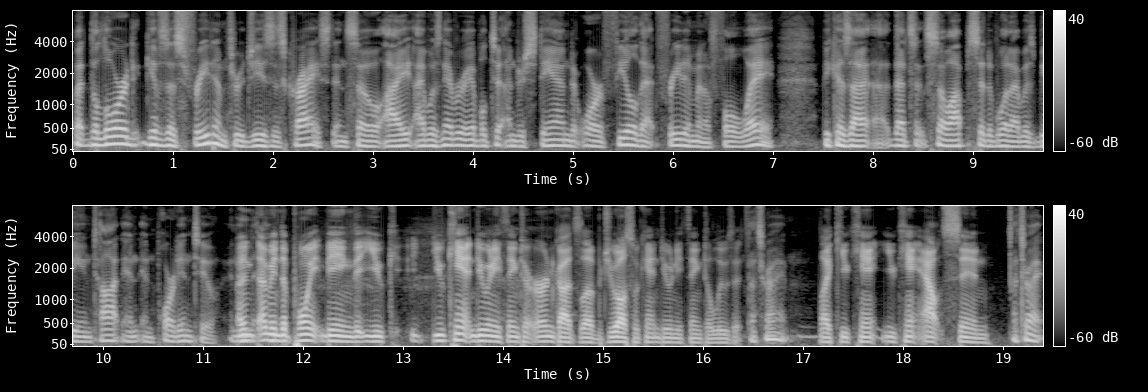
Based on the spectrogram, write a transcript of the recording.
But the Lord gives us freedom through Jesus Christ. And so I, I was never able to understand or feel that freedom in a full way because I uh, that's so opposite of what I was being taught and, and poured into. And, And, I mean, the point being that you you can't do anything to earn God's love, but you also can't do anything to lose it. that's right. Like you can't you can't out sin. That's right.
